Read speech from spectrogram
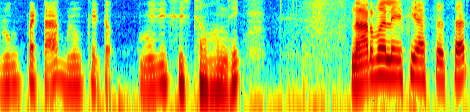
బ్లింక్ పట్టా మ్యూజిక్ సిస్టమ్ ఉంది. నార్మల్ ఏసీ వస్తుంది sir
